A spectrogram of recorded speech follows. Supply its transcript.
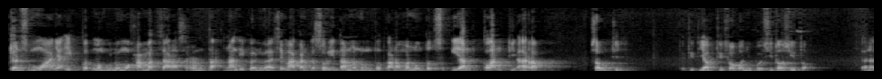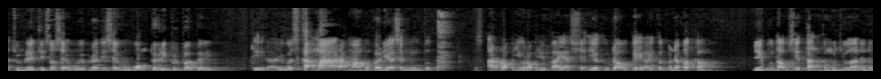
Dan semuanya ikut membunuh Muhammad secara serentak. Nanti Banu Hashim akan kesulitan menuntut. Karena menuntut sekian klan di Arab Saudi. Jadi tiap desa kan nyebut sito-sito. Karena jumlah desa sewu ya berarti sewu wong dari berbagai daerah. Itu gak marah mampu Bani Hasim nuntut. Arok yurok yukaya syekh. Ya udah oke okay, ikut pendapat kamu. Ya aku tahu setan kemunculan itu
